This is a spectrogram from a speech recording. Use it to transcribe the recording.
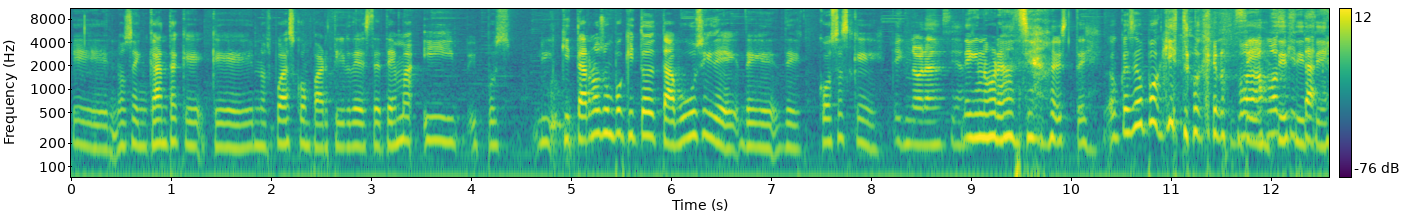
Eh, nos encanta que, que nos puedas compartir de este tema y, y, pues quitarnos un poquito de tabús y de, de- de cosas que Ignorancia. de ignorancia, este, aunque sea un poquito que nos podamos sí, sí, quitar. sí.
